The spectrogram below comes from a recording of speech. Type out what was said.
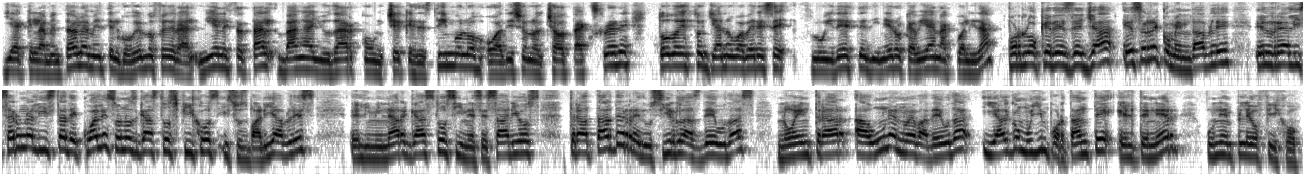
ya que lamentablemente el gobierno federal ni el estatal van a ayudar con cheques de estímulos o additional child tax credit. Todo esto ya no va a haber ese fluidez de dinero que había en la actualidad. Por lo que desde ya es recomendable el realizar una lista de cuáles son los gastos fijos y sus variables eliminar gastos innecesarios, tratar de reducir las deudas, no entrar a una nueva deuda y algo muy importante, el tener un empleo fijo.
